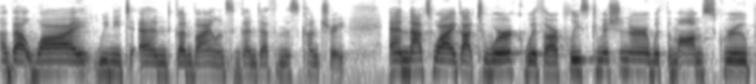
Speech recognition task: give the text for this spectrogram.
about why we need to end gun violence and gun death in this country. And that's why I got to work with our police commissioner, with the moms group,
